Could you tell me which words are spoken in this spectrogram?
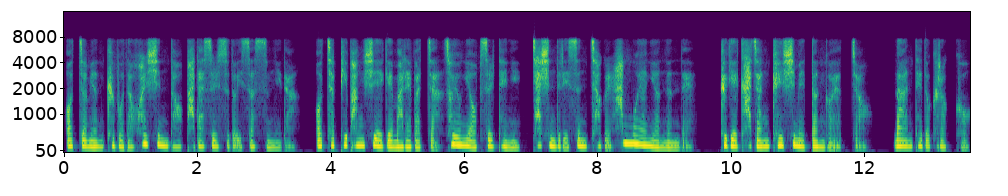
어쩌면 그보다 훨씬 더 받았을 수도 있었습니다. 어차피 방 씨에게 말해봤자 소용이 없을 테니 자신들이 쓴 척을 한 모양이었는데 그게 가장 괘씸했던 거였죠. 나한테도 그렇고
